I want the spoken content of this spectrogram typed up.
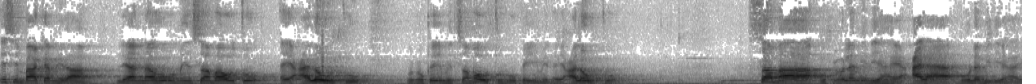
isim baa ka mid ah liannahu min samawtu ay calowtu wuxuu ka yimid samawtu buu ka yimid ay calowtu samaa wuxuu la mid yahay calaa buu la mid yahay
